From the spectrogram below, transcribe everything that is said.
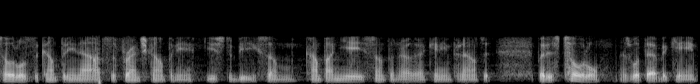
Total's the company now. It's the French company. It used to be some Compagnie something or other. I can't even pronounce it, but it's Total is what that became.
